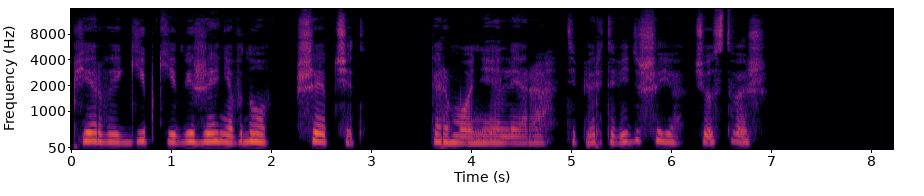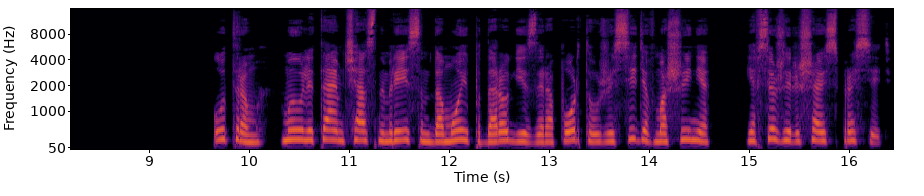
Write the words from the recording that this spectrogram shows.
первые гибкие движения, вновь шепчет. Гармония, Лера. Теперь ты видишь ее? Чувствуешь? Утром мы улетаем частным рейсом домой, и по дороге из аэропорта, уже сидя в машине, я все же решаюсь спросить.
